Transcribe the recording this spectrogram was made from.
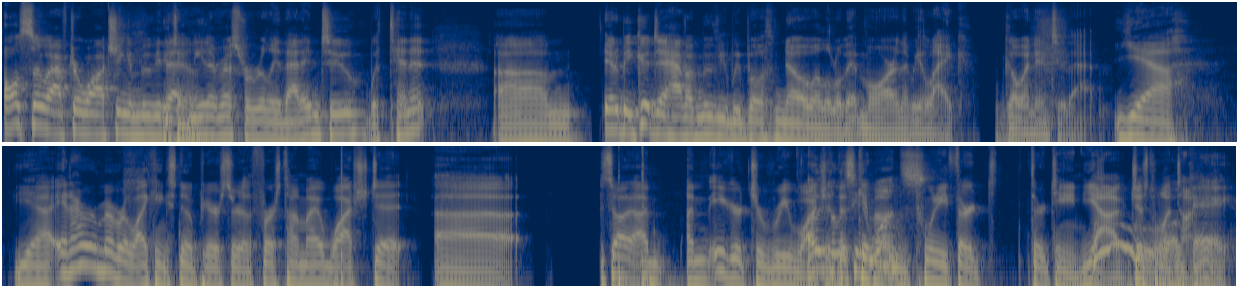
also after watching a movie that neither of us were really that into with Tenet, um, it'll be good to have a movie we both know a little bit more and that we like going into that. Yeah. Yeah. And I remember liking Snowpiercer the first time I watched it. Uh, so I'm I'm eager to rewatch you've it. This came out in 2013. Yeah, just one time. okay.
